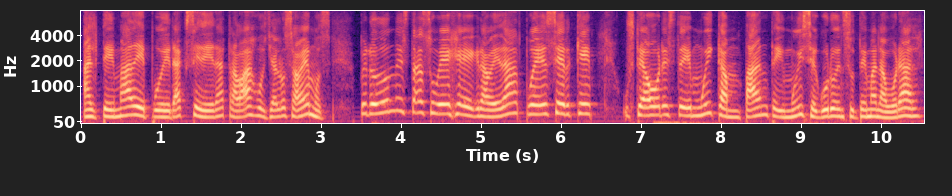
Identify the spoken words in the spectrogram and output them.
al tema de poder acceder a trabajos, ya lo sabemos. Pero ¿dónde está su eje de gravedad? Puede ser que usted ahora esté muy campante y muy seguro en su tema laboral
